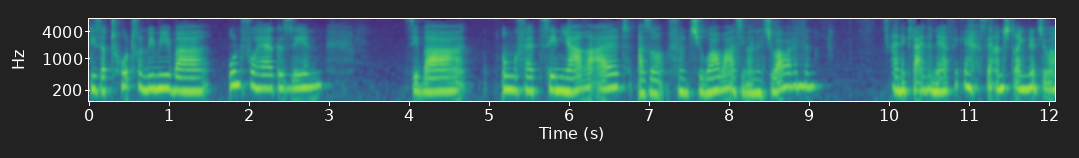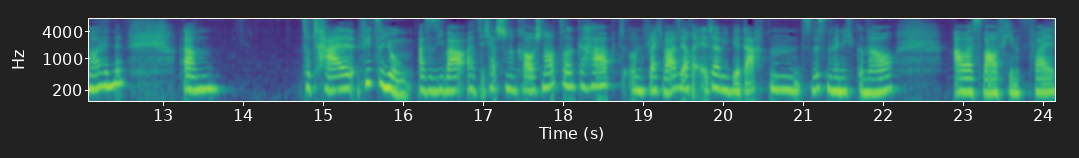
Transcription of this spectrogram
dieser Tod von Mimi war unvorhergesehen. Sie war ungefähr zehn Jahre alt, also für ein Chihuahua, sie war eine Chihuahua-Hündin, eine kleine, nervige, sehr anstrengende Chihuahua-Hündin. Ähm, total viel zu jung. Also sie war, also ich hatte schon eine graue Schnauze gehabt und vielleicht war sie auch älter, wie wir dachten. Das wissen wir nicht genau. Aber es war auf jeden Fall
